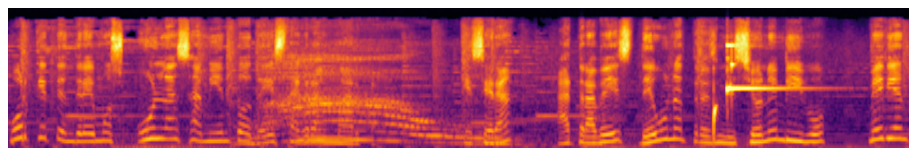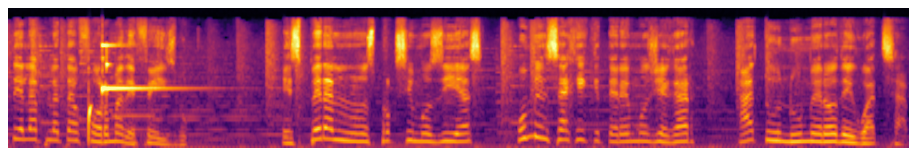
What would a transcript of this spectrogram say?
porque tendremos un lanzamiento de esta gran marca, que será a través de una transmisión en vivo mediante la plataforma de Facebook. Esperan en los próximos días un mensaje que te haremos llegar a tu número de WhatsApp.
